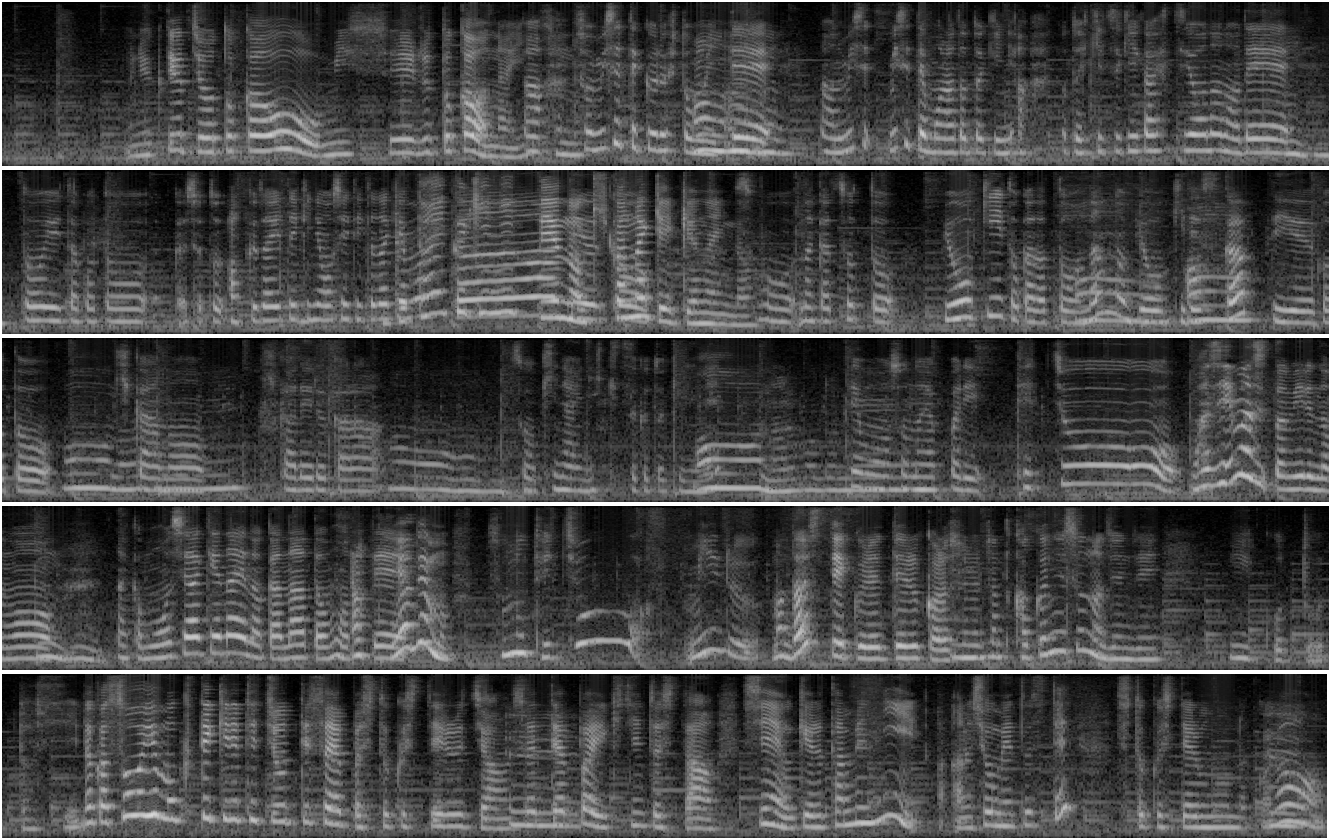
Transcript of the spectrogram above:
療育手帳とかを見せるとかはない？あの。そう見せてくる人もいて、うんうんあの見せ見せてもらった時にあちょっと引き継ぎが必要なので、うんうん。どういったことがちょっとあ具体的に教えていただけ具ますか？体的にっていうのを聞かなきゃゃいけないんだ。そうなんかちょっと病気とかだと何の病気ですか？っていうことを聞かなるほどね。聞かれるからそう機内に引き継ぐ時にあねーなるほどね。でもそのやっぱり手帳をまじまじと見るのも、うんうん。なんか申し訳ないのかなと思あって。いやでもその手帳を見る、まあ、出してくれてるからそれをちゃんと確認するのは全然いいことだし。だからそういう目的で手帳ってさやっぱ取得してるじゃん、うんそうやってやっぱりきちんとした支援を受けるためにあの証明として取得してるものだから、うん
